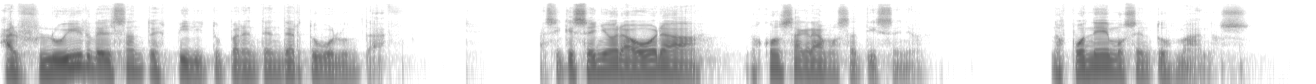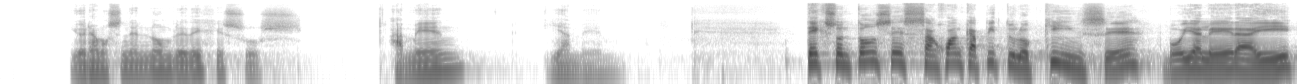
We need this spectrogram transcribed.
al fluir del Santo Espíritu para entender tu voluntad. Así que Señor, ahora nos consagramos a ti, Señor. Nos ponemos en tus manos y oramos en el nombre de Jesús. Amén y amén. Texto entonces, San Juan capítulo 15, voy a leer ahí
